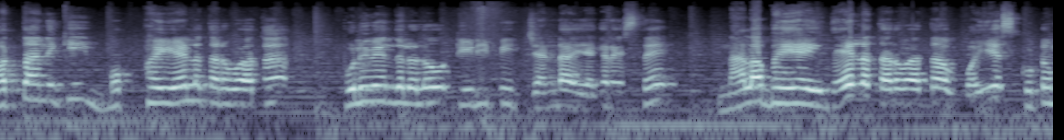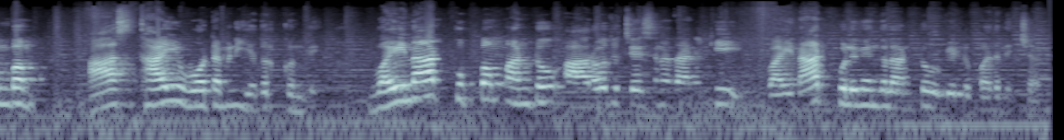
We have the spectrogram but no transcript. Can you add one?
మొత్తానికి ముప్పై ఏళ్ళ తర్వాత పులివెందులలో టీడీపీ జెండా ఎగరేస్తే నలభై ఐదేళ్ళ తర్వాత వైఎస్ కుటుంబం ఆ స్థాయి ఓటమిని ఎదుర్కొంది. వైనాట్ కుప్పం అంటూ ఆ రోజు చేసిన దానికి వైనాట్ పులివెందులు అంటూ వీళ్ళు బదిలిచ్చారు.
